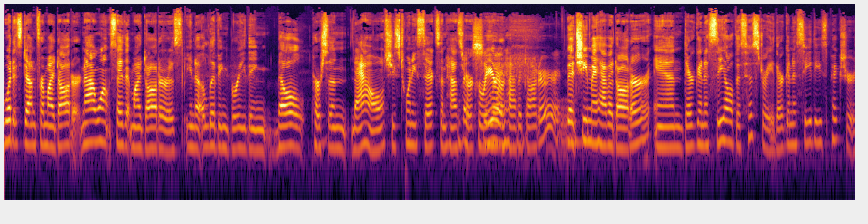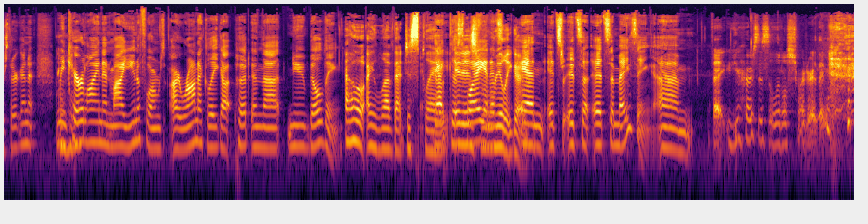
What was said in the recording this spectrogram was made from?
what it's done for my daughter. Now, I won't say that my daughter is, you know, a living, breathing Belle person now. She's 26 and has her But she career. might have a daughter. And but she may have a daughter, and they're going to see all this history. They're going to see these pictures. They're going to. I Mm-hmm. mean, Caroline and my uniforms, ironically, got put in that new building. Oh, I love that display. That display, it is and it's- really good. and it's it's it's amazing. Um, but yours is a little shorter than yours.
